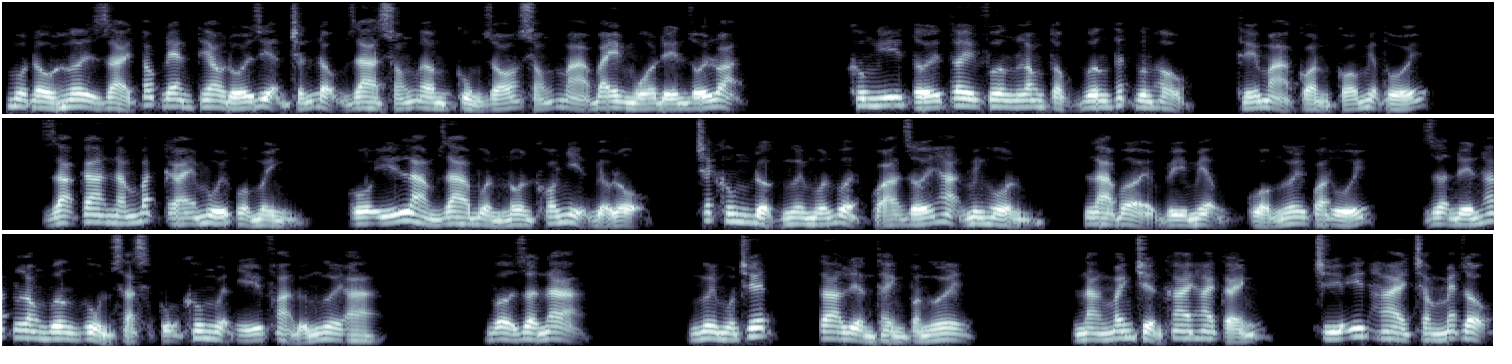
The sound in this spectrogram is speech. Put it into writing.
một đầu hơi dài tóc đen theo đối diện chấn động ra sóng âm cùng gió sóng mà bay múa đến rối loạn. Không nghĩ tới tây phương long tộc vương thất vương hậu, thế mà còn có miệng thối. Dạ ca nắm bắt cái mũi của mình, cố ý làm ra buồn nôn khó nhịn biểu lộ c h ắ c không được ngươi muốn vượt quá giới hạn minh hồn, là bởi vì miệng của ngươi quá túi dẫn đến hắc long vương gùn sạt cũng không nguyện ý phản ứng ngươi à. vợ dần ạ. À. ngươi muốn chết, ta liền thành toàn ngươi. Nàng manh triển khai hai cánh chỉ ít hai trăm mét rộng.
